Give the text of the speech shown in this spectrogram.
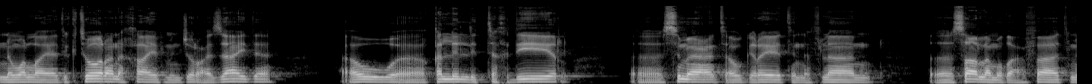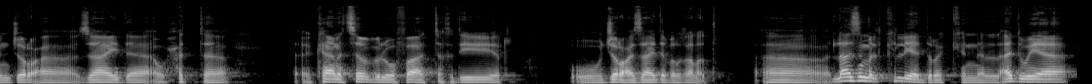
إنه والله يا دكتور أنا خايف من جرعة زايدة أو آه، قلل لي التخدير آه، سمعت أو قريت إن فلان آه، صار له مضاعفات من جرعة زايدة أو حتى كانت سبب الوفاة تخدير وجرعة زايدة بالغلط. لازم الكل يدرك إن الأدوية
